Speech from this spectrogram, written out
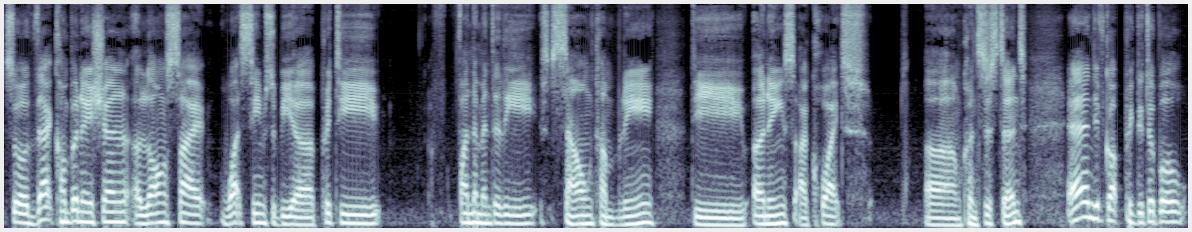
So that combination alongside what seems to be a pretty fundamentally sound company, the earnings are quite um, consistent, and you've got predictable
